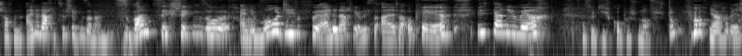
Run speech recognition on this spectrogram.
schaffen, eine Nachricht zu schicken, sondern 20 schicken so Krass. ein Emoji für eine Nachricht und ich so, Alter, okay, ich kann nicht mehr. Hast du die Gruppe schon auf Stumm? Ja, habe ich.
